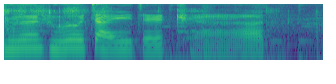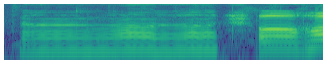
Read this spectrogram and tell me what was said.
เหมือนหัวใจจะขาดนะโอ้โหอ้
